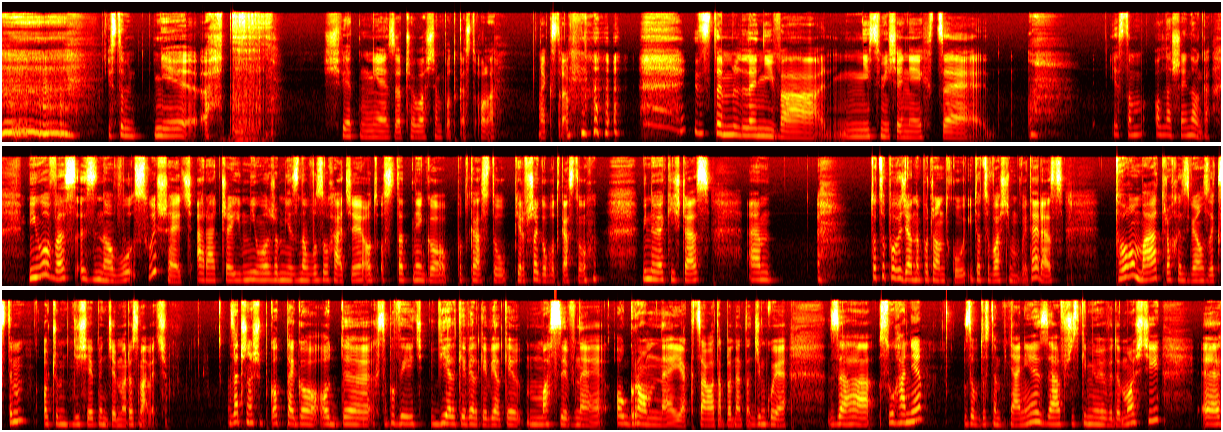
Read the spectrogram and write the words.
Jestem nie... Ach. Świetnie zaczęłaś ten podcast, Ola. Ekstra. Jestem leniwa, nic mi się nie chce. Jestem Ola Szejnoga. Miło Was znowu słyszeć, a raczej miło, że mnie znowu słuchacie. Od ostatniego podcastu, pierwszego podcastu minął jakiś czas. Um, to, co powiedziałam na początku i to, co właśnie mówię teraz, to ma trochę związek z tym, o czym dzisiaj będziemy rozmawiać. Zacznę szybko od tego, od, e, chcę powiedzieć, wielkie, wielkie, wielkie, masywne, ogromne, jak cała ta planeta. Dziękuję za słuchanie, za udostępnianie, za wszystkie miłe wiadomości. E,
